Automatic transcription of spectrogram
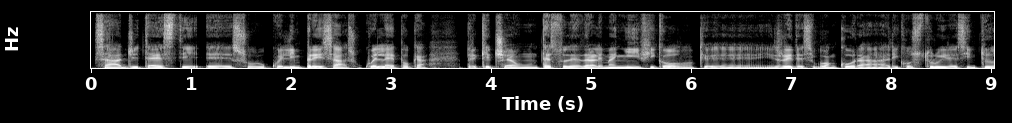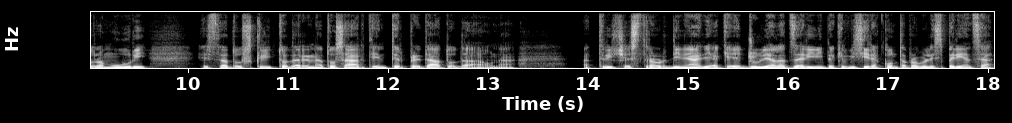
saggi, testi eh, su quell'impresa, su quell'epoca, perché c'è un testo teatrale magnifico che in rete si può ancora ricostruire, si intitola Muri, è stato scritto da Renato Sarti e interpretato da una attrice straordinaria che è Giulia Lazzarini perché vi si racconta proprio l'esperienza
